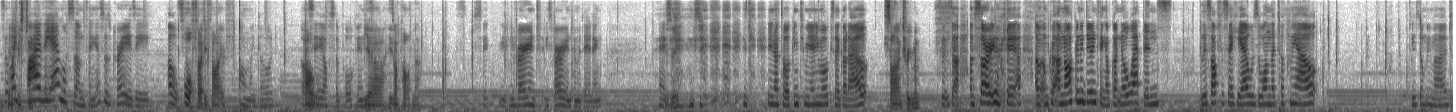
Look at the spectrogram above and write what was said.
Is it like 5 a.m. or something? This is crazy. Oh, 4.35. oh my god. Oh, Oh. I see Officer Porkins. Yeah, he's my partner. You- you're very, he's very intimidating. Hey, Is he? you're not talking to me anymore because I got out. Silent treatment. So, so- I'm sorry, okay? I, I'm, I'm, I'm not gonna do anything. I've got no weapons. This officer here was the one that took me out. Please don't be mad.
